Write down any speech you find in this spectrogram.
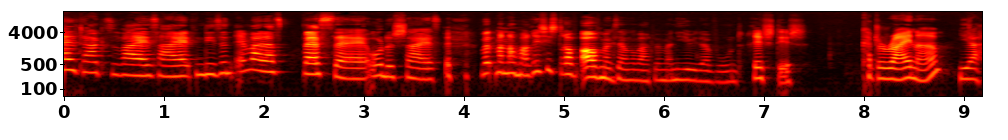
Alltagsweisheiten, die sind immer das Beste, ey, ohne Scheiß. Wird man nochmal richtig drauf aufmerksam gemacht, wenn man hier wieder wohnt. Richtig. Katharina, Ja.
